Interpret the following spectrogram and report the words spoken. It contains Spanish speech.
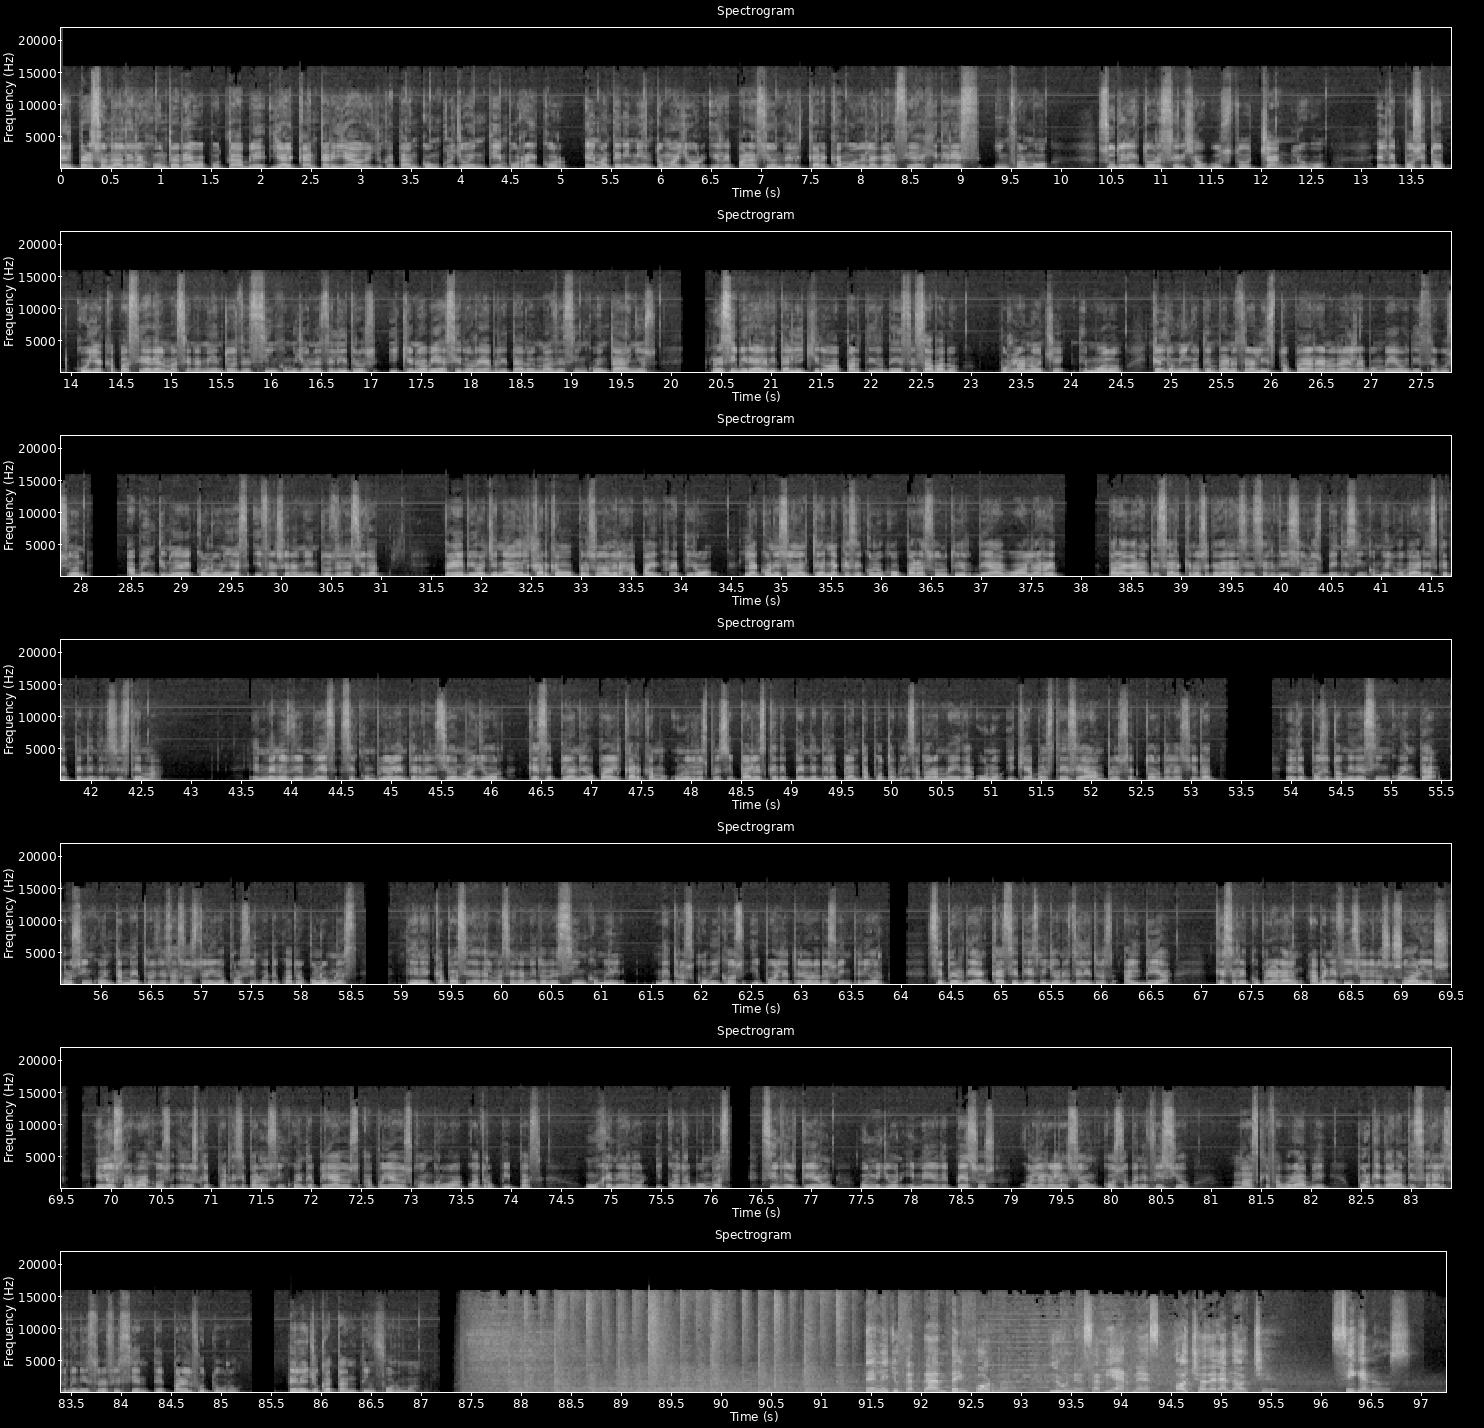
El personal de la Junta de Agua Potable y Alcantarillado de Yucatán concluyó en tiempo récord el mantenimiento mayor y reparación del cárcamo de la García Ginerés, informó su director Sergio Augusto Chang Lugo. El depósito, cuya capacidad de almacenamiento es de 5 millones de litros y que no había sido rehabilitado en más de 50 años, recibirá el vital líquido a partir de este sábado, por la noche, de modo que el domingo temprano estará listo para reanudar el rebombeo y distribución a 29 colonias y fraccionamientos de la ciudad. Previo al llenado del cárcamo, personal de la JAPAI retiró la conexión alterna que se colocó para surtir de agua a la red, para garantizar que no se quedaran sin servicio los 25.000 hogares que dependen del sistema. En menos de un mes se cumplió la intervención mayor que se planeó para el cárcamo, uno de los principales que dependen de la planta potabilizadora Meida 1 y que abastece a amplio sector de la ciudad. El depósito mide 50 por 50 metros y está sostenido por 54 columnas. Tiene capacidad de almacenamiento de 5.000 metros cúbicos y por el deterioro de su interior se perdían casi 10 millones de litros al día que se recuperarán a beneficio de los usuarios. En los trabajos en los que participaron 50 empleados apoyados con grúa, cuatro pipas, un generador y cuatro bombas, se invirtieron un millón y medio de pesos, con la relación costo-beneficio, más que favorable porque garantizará el suministro eficiente para el futuro. Tele Yucatán te informa. Tele Yucatán te informa, lunes a viernes, 8 de la noche. Síguenos.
